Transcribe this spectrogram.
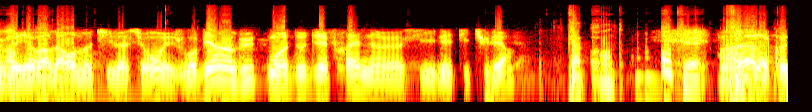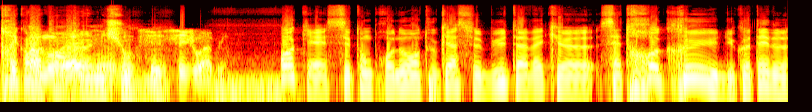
il va y avoir de la remotivation. Et je vois bien un but, moi, de Jeff Rennes euh, s'il est titulaire. 4,30. Ok. Voilà, la cote est pas mauvaise, c'est jouable. Ok, c'est ton prono en tout cas ce but avec euh, cette recrue du côté de,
